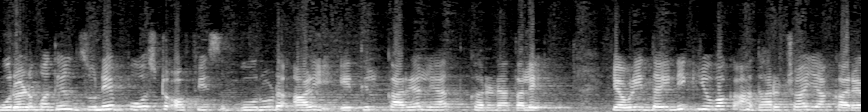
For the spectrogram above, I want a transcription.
उरणमधील जुने पोस्ट ऑफिस गुरुड आळी येथील कार्यालयात करण्यात आले. यावेळी दैनिक युवक आधारच्या या कार्य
